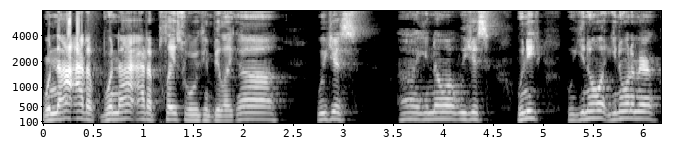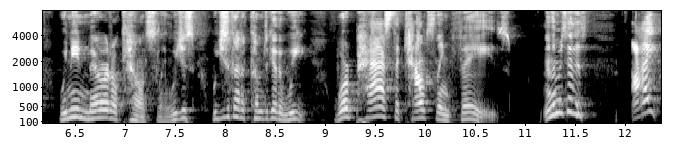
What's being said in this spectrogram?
We're not at a we're not at a place where we can be like, ah, uh, we just, uh, you know what, we just we need, you know what, you know what, America, we need marital counseling. We just we just got to come together. We we're past the counseling phase. And let me say this: I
